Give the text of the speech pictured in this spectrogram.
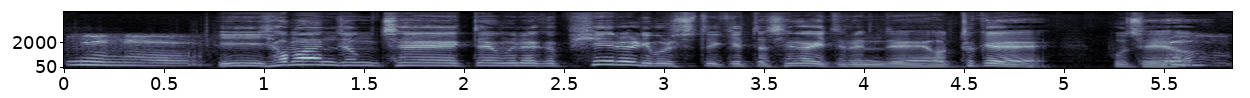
네네. 이 혐한 정책 때문에 그 피해를 입을 수도 있겠다 생각이 드는데 어떻게 보세요? 네.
